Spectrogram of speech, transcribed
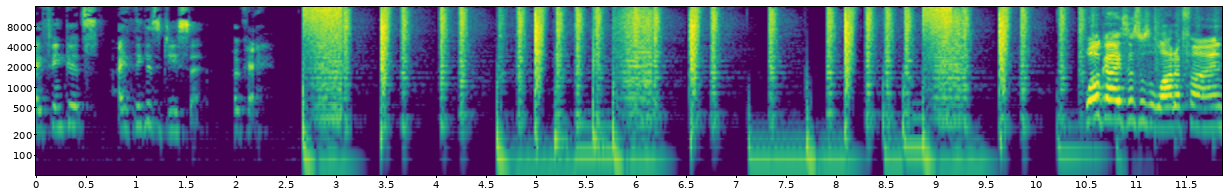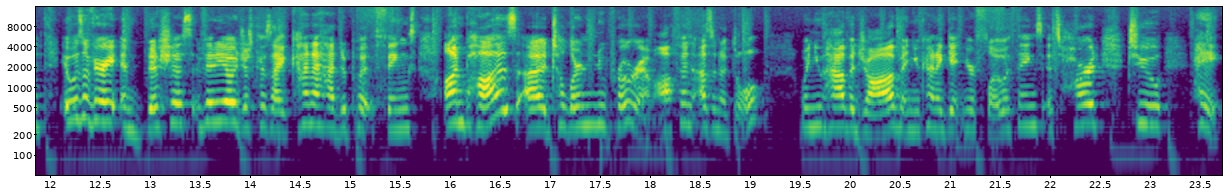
I think it's, I think it's decent. Okay. Well guys, this was a lot of fun. It was a very ambitious video just because I kind of had to put things on pause uh, to learn a new program. Often as an adult, when you have a job and you kind of get in your flow with things, it's hard to, hey,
